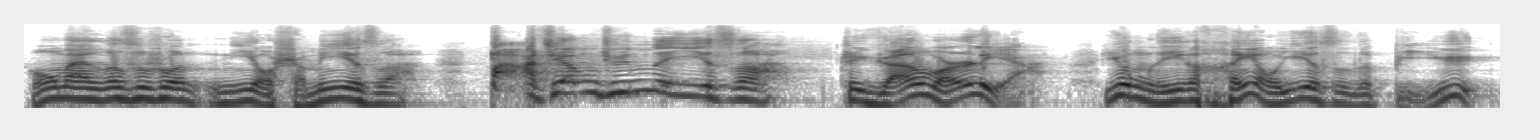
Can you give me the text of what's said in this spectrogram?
欧迈俄斯说：“你有什么意思？大将军的意思啊！”这原文里啊用了一个很有意思的比喻，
